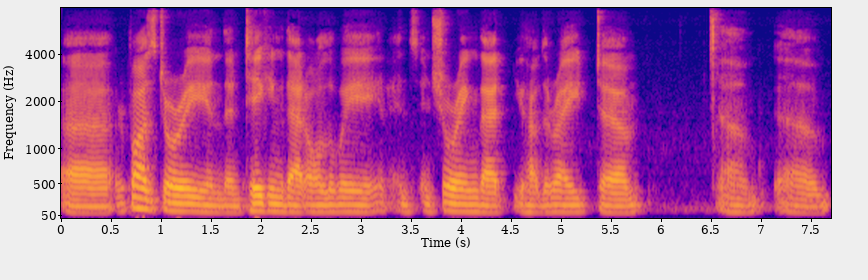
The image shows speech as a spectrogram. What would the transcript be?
uh, repository and then taking that all the way and ensuring that you have the right um, um, um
